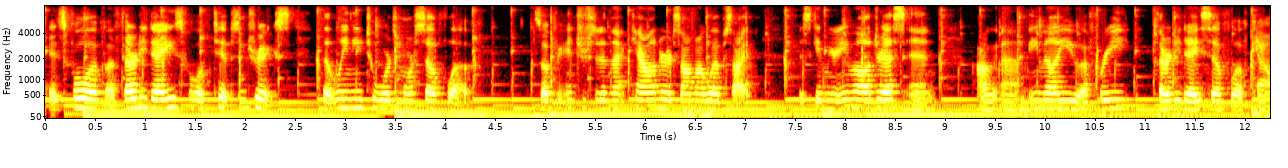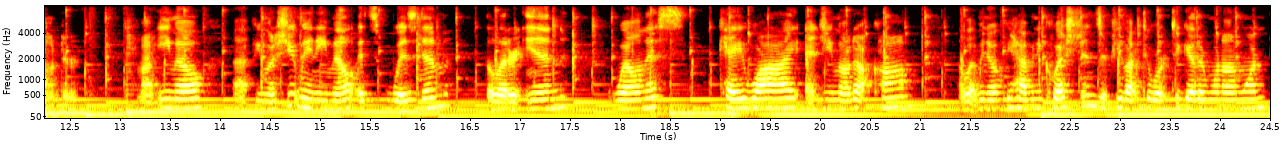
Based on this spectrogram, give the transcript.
It's full of uh, 30 days full of tips and tricks that lean you towards more self love. So if you're interested in that calendar, it's on my website. Just give me your email address and I'll um, email you a free 30 day self love calendar. My email, uh, if you want to shoot me an email, it's wisdom, the letter N, wellness, ky at gmail.com. let me know if you have any questions or if you'd like to work together one on one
